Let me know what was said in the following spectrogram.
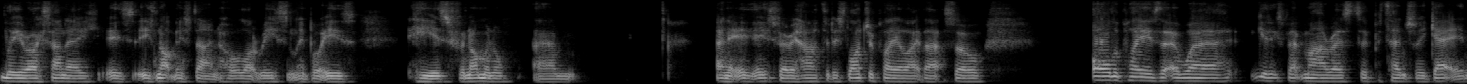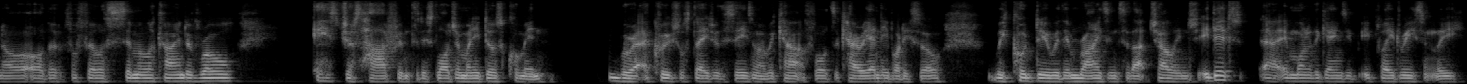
Leroy Sané is he's not been starting a whole lot recently, but he's he is phenomenal. Um, and it, it's very hard to dislodge a player like that. So all the players that are where you'd expect Mahrez to potentially get in or, or that fulfill a similar kind of role, it's just hard for him to dislodge. And when he does come in, we're at a crucial stage of the season where we can't afford to carry anybody. So we could do with him rising to that challenge. He did uh, in one of the games he, he played recently.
